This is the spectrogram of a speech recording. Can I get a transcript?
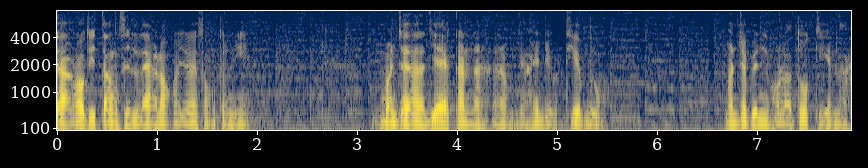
จากเราติดตั้งเสร็จแล้วเราก็จะได้สองตัวนี้ มันจะแยกกันนะอ่าผมจะให้เดี๋ยวเทียบดู มันจะเป็นคนละตัวเกมนะ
